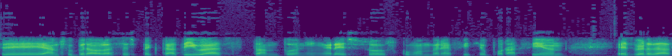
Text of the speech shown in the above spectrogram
eh, han superado las expectativas, tanto en ingresos como en beneficio por acción. Es verdad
